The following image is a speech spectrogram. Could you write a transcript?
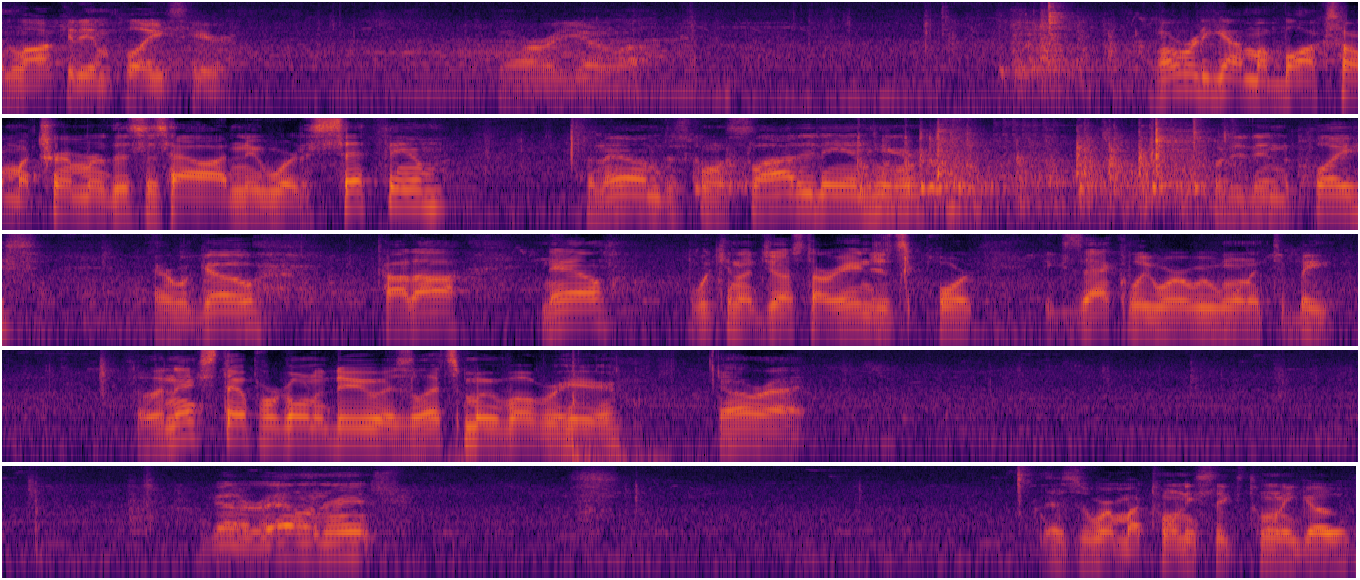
and lock it in place here. Already unlocked I've already got my blocks on my trimmer. This is how I knew where to set them. So now I'm just going to slide it in here put it into place. There we go. Ta-da. Now we can adjust our engine support exactly where we want it to be. So the next step we're going to do is let's move over here. All right. We got our Allen wrench. This is where my 2620 goes.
